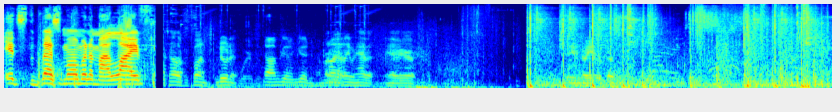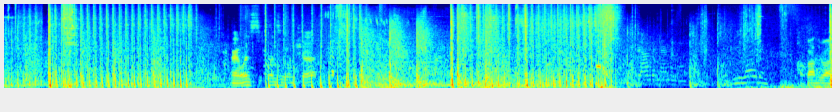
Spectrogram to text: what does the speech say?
it's the best moment of my life. Tyler, for fun. I'm doing it. No, I'm good. I'm good. I'm No, I don't even have it. Yeah, you're up. I didn't even know you had a pistol. Alright, when's, when's the one shot? Up on the rock.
